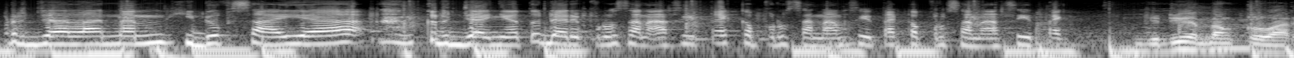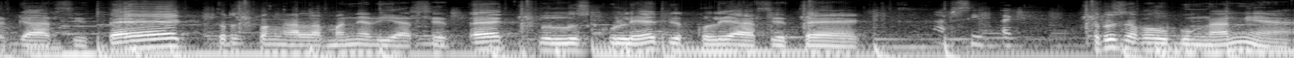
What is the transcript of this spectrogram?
perjalanan hidup saya kerjanya tuh dari perusahaan arsitek ke perusahaan arsitek ke perusahaan arsitek. Jadi emang keluarga arsitek, terus pengalamannya di arsitek, lulus kuliah di kuliah arsitek. Arsitek Terus apa hubungannya?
